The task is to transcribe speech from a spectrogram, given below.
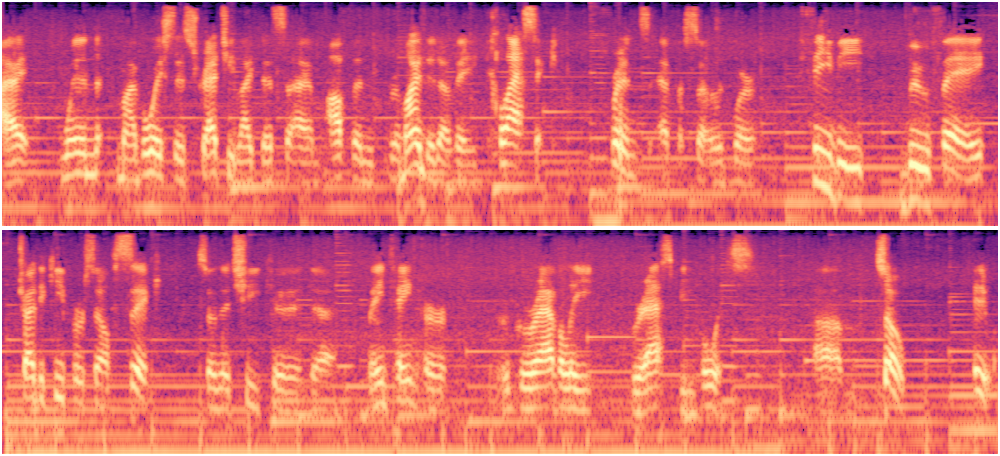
I when my voice is scratchy like this, I'm often reminded of a classic Friends episode where Phoebe Buffay tried to keep herself sick so that she could uh, maintain her, her, gravelly, raspy voice. Um, so, anyway,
